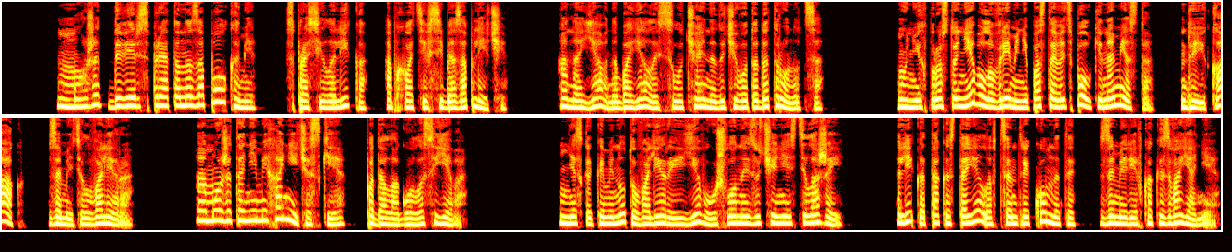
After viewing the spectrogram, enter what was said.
«Может, дверь спрятана за полками?» — спросила Лика, обхватив себя за плечи. Она явно боялась случайно до чего-то дотронуться. «У них просто не было времени поставить полки на место. Да и как?» — заметил Валера. «А может, они механические?» — подала голос Ева. Несколько минут у Валеры и Евы ушло на изучение стеллажей. Лика так и стояла в центре комнаты, замерев как изваяние.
